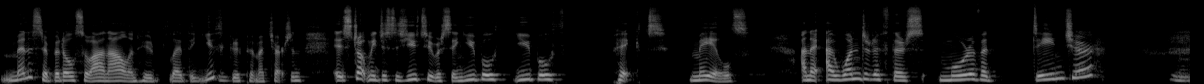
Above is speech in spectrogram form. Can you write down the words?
minister, but also Anne Allen, who led the youth group in my church. And it struck me just as you two were saying, you both you both picked males, and I, I wonder if there's more of a danger. Mm.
